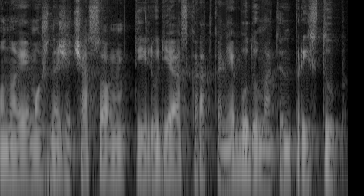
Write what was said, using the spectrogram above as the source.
Ono je možné, že časom tí ľudia skrátka nebudú mať ten prístup e,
